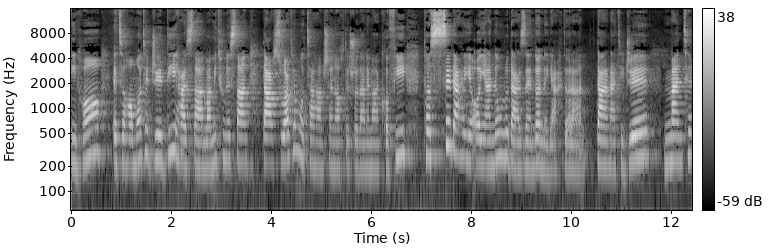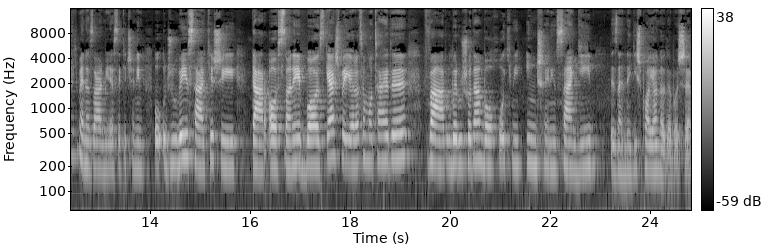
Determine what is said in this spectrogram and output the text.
اینها اتهامات جدی هستند و می‌تونستند در صورت متهم شناخته شدن مکافی تا سه دهه آینده اون رو در زندان نگه دارن. در نتیجه منطقی به نظر می‌رسه که چنین اعجوبه سرکشی در آستانه بازگشت به ایالات متحده و روبرو شدن با حکمی این چنین سنگین به زندگیش پایان داده باشه.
